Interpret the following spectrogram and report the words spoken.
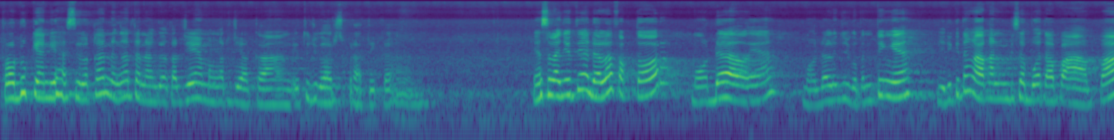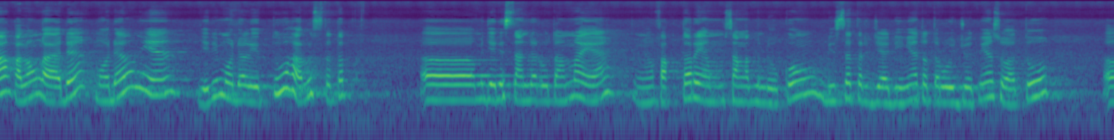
produk yang dihasilkan dengan tenaga kerja yang mengerjakan. Itu juga harus perhatikan yang selanjutnya adalah faktor modal ya. Modal itu juga penting ya. Jadi kita nggak akan bisa buat apa-apa kalau nggak ada modalnya. Jadi modal itu harus tetap e, menjadi standar utama ya. Faktor yang sangat mendukung bisa terjadinya atau terwujudnya suatu e,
